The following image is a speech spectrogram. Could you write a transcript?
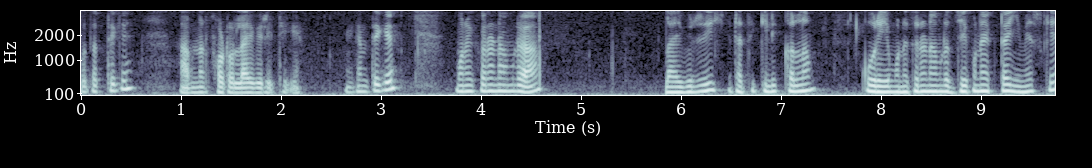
কোথার থেকে? আপনার ফটো লাইব্রেরি থেকে। এখান থেকে মনে করেন আমরা লাইব্রেরি এটাতে ক্লিক করলাম। করে মনে করেন আমরা যে কোনো একটা ইমেজকে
